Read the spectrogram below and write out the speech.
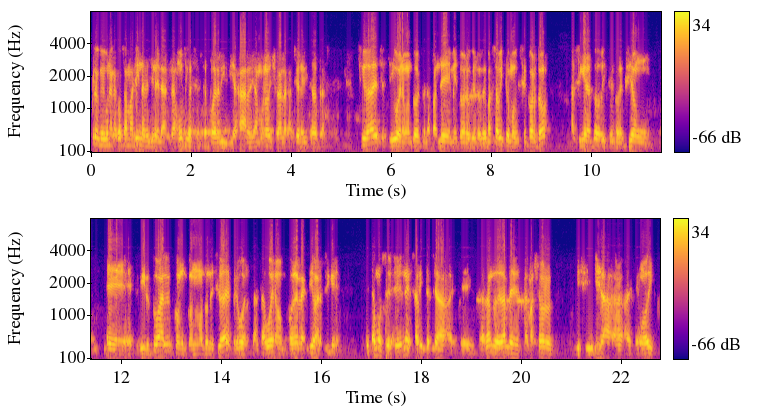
creo que una de las cosas más lindas que tiene la, música es poder viajar, digamos, ¿no? Llevar las canciones, viste, a otras ciudades y bueno, con todo esto la pandemia y todo lo que, lo que pasó, viste, como que se cortó, así que era todo, viste, conexión eh, virtual con, con un montón de ciudades, pero bueno, está, bueno poder reactivar, así que estamos en esa, viste, o sea, este, tratando de darle la mayor visibilidad a este nuevo disco.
